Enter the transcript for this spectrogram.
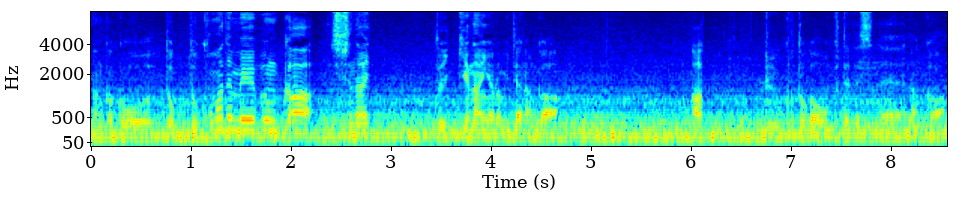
なんかこうどどこまで明文化しないといけないんやろみたいなのがあることが多くてですねなんかうん。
